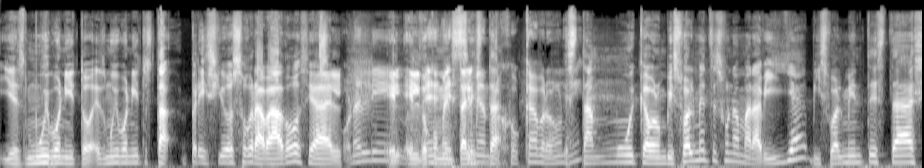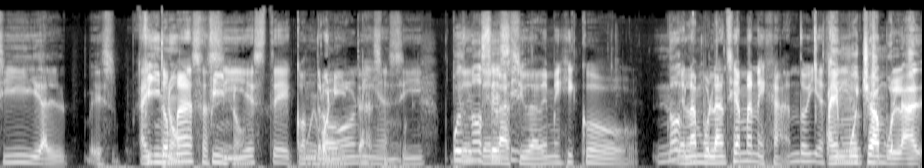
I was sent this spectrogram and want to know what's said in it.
y es muy bonito, es muy bonito, está precioso grabado, o sea, el, el- el e- documental está- antojó cabrón, ¿eh? está muy cabrón, visualmente es una maravilla, visualmente está así, al, es Hay fino, tomas así, fino. este, con dron y así. Pues de, no de sé la si- Ciudad de México, No- de la ambulancia manejando y así. Hay mucha, ambula-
